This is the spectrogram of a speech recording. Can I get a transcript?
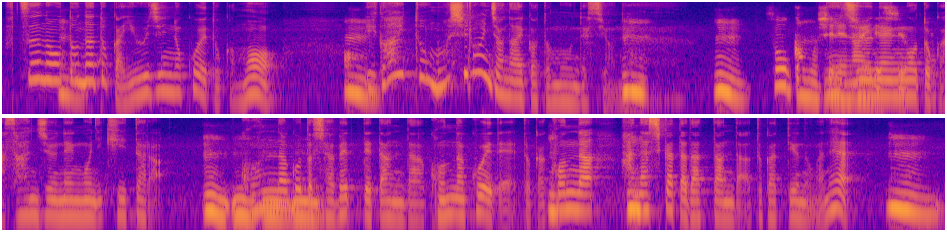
普通の大人とか友人の声とかも、意外と面白いんじゃないかと思うんですよね。うん。そうかもしれないですよ。年後とか30年後に聞いたら、こんなこと喋ってたんだこんな声でとか、こんな話し方だったんだとかっていうのがね。うん、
